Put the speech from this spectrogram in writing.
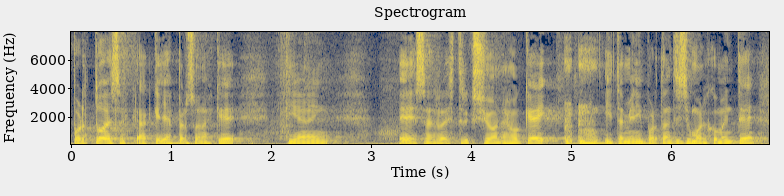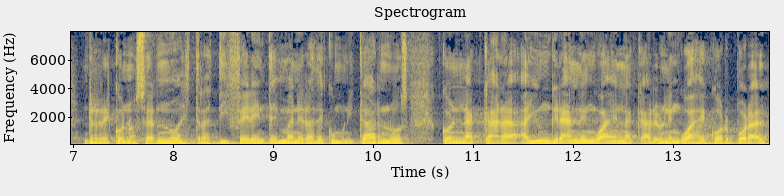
por todas aquellas personas que tienen esas restricciones, ¿ok? y también importantísimo, les comenté, reconocer nuestras diferentes maneras de comunicarnos. Con la cara, hay un gran lenguaje en la cara, un lenguaje corporal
